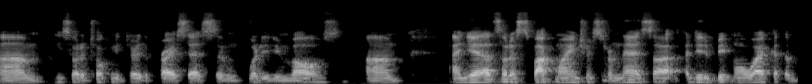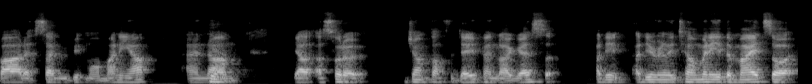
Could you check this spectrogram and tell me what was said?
Um, he sort of talked me through the process and what it involves. Um, and yeah, that sort of sparked my interest from there. So I did a bit more work at the bar to save a bit more money up. And yeah, um, yeah I sort of jumped off the deep end, I guess. I didn't I didn't really tell many of the mates or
